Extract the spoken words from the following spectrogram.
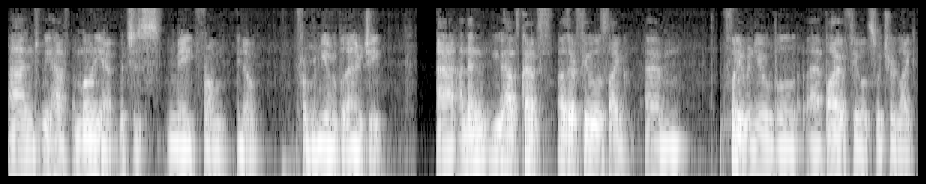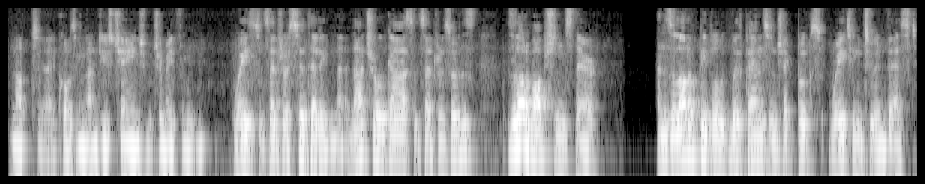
and we have ammonia, which is made from you know from renewable energy. Uh, and then you have kind of other fuels like um, fully renewable uh, biofuels, which are like not uh, causing land use change, which are made from waste, etc., synthetic natural gas, etc. So there's there's a lot of options there. And there's a lot of people with pens and checkbooks waiting to invest.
